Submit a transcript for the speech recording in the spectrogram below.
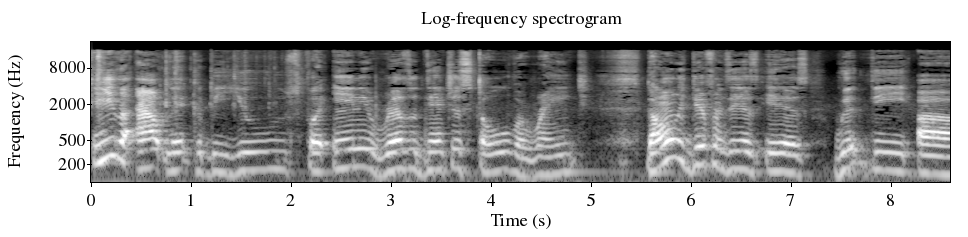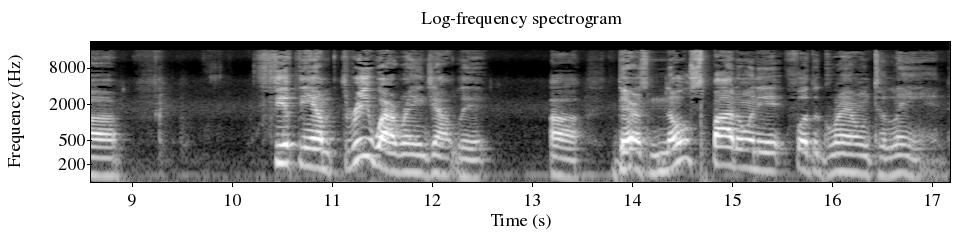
either outlet could be used for any residential stove or range the only difference is is with the uh, 50 amp 3 wire range outlet, uh, there's no spot on it for the ground to land.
